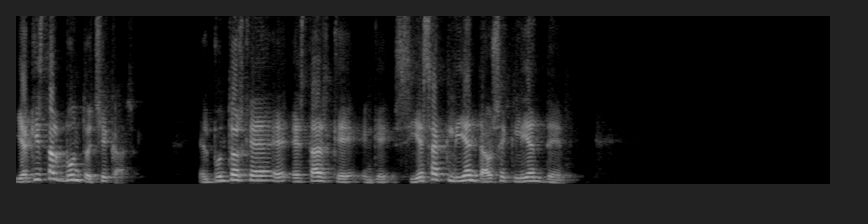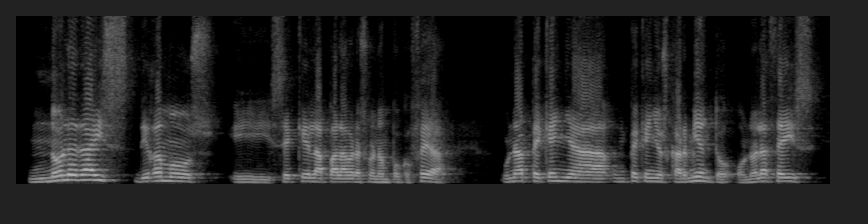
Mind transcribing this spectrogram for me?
Y aquí está el punto, chicas. El punto es que eh, está es que, en que si esa clienta o ese cliente no le dais, digamos, y sé que la palabra suena un poco fea, una pequeña, un pequeño escarmiento, o no le hacéis,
